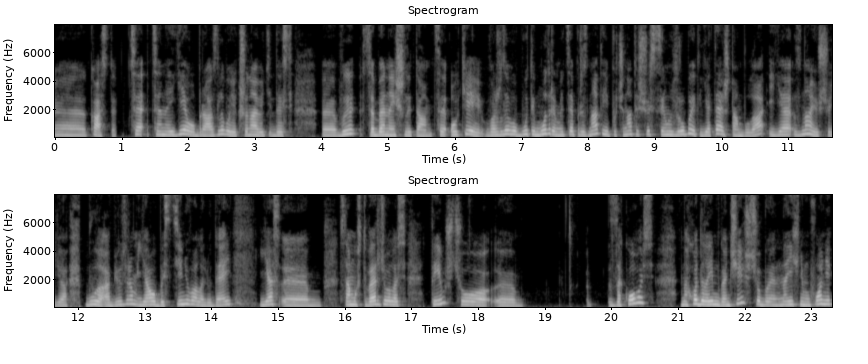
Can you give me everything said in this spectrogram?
е, касти. Це, це не є образливо, якщо навіть десь ви себе знайшли там. Це окей, важливо бути мудрим і це признати і починати щось з цим зробити. Я теж там була, і я знаю, що я була аб'юзером, я обесцінювала людей, я е, самостверджувалась тим, що. Е, за когось знаходила їм ганчі, щоб на їхньому фоні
